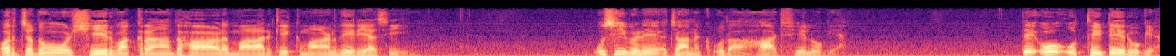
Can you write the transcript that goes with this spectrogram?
ਔਰ ਜਦੋਂ ਉਹ ਸ਼ੇਰ ਵਾਕਰਾਂ ਦਹਾੜ ਮਾਰ ਕੇ ਕਮਾਂਡ ਦੇ ਰਿਹਾ ਸੀ, ਉਸੇ ਵੇਲੇ ਅਚਾਨਕ ਉਹਦਾ ਹਾਰਟ ਫੇਲ ਹੋ ਗਿਆ। ਤੇ ਉਹ ਉੱਥੇ ਹੀ ਢੇਰ ਹੋ ਗਿਆ।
